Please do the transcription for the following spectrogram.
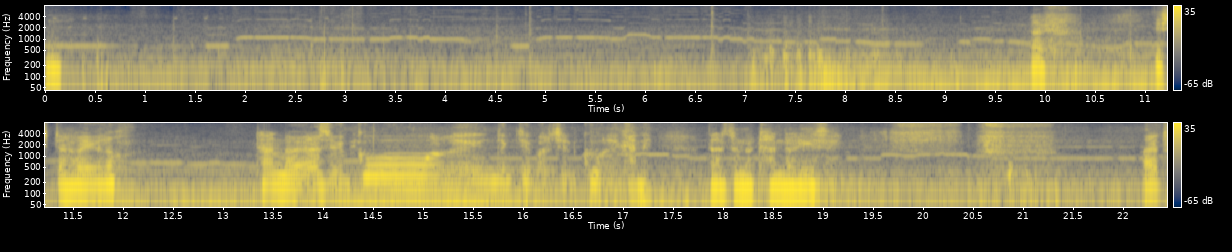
হুম। স্টার হয়ে গেল। ঠান্ডা হয়ে গেছে। কুল দেখতে পাচ্ছেন কুল এখানে। তার জন্য ঠান্ডা হয়ে গেছে। আর এত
